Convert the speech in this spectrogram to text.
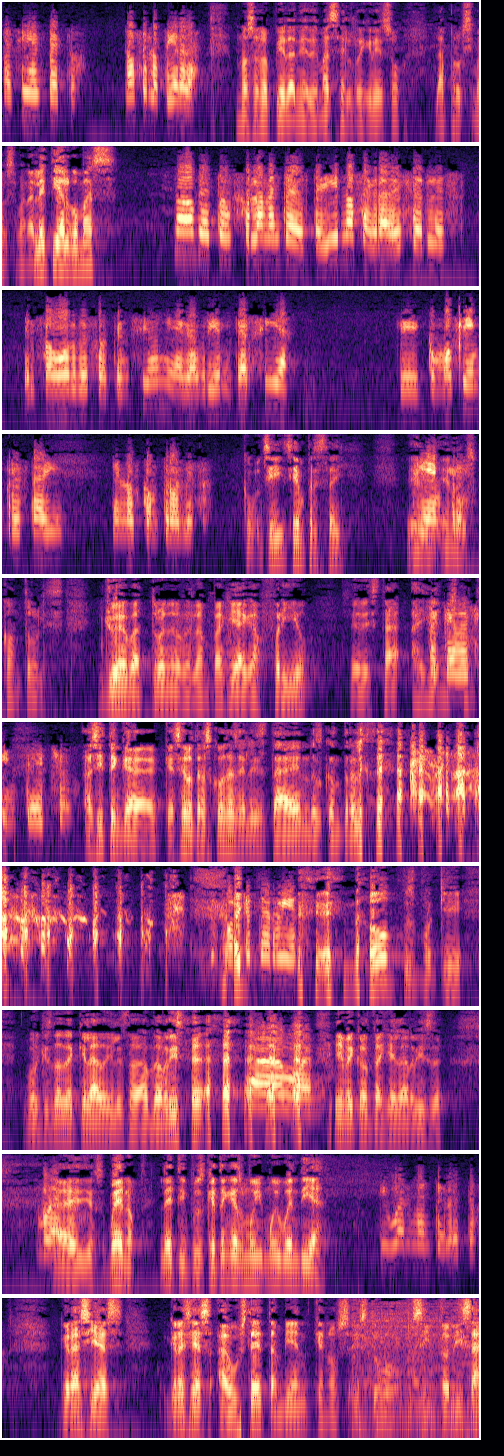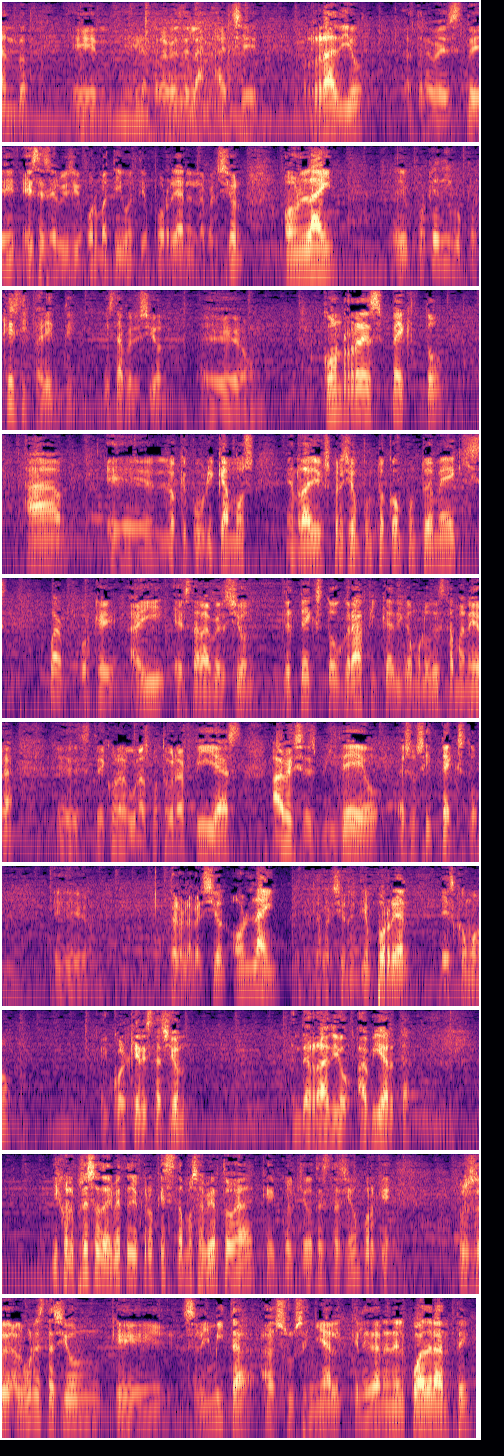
Así es, Beto. No se lo pierda. No se lo pierdan y además el regreso la próxima semana. Leti, ¿algo más? No, Beto, solamente despedirnos, agradecerles el favor de su atención y a Gabriel García, que como siempre está ahí en los controles. Sí, siempre está ahí. En, los controles. Llueva, truene, relampaguee, haga frío. Él está ahí Se en quedó sin techo. Así tenga que hacer otras cosas, él está en los controles. ¿Por qué te ríes? no, pues porque porque está de aquel lado y le está dando risa. Ah, bueno. y me contagié la risa. Bueno, Ay, Dios. Bueno, Leti, pues que tengas muy muy buen día. igualmente, Beto. Gracias. Gracias a usted también que nos estuvo sintonizando en, eh, a través de la H Radio, través de este servicio informativo en tiempo real, en la versión online. Eh, ¿Por qué digo? Porque es diferente esta versión eh, con respecto a eh, lo que publicamos en radioexpresión.com.mx. Bueno, pues porque ahí está la versión de texto, gráfica, digámoslo de esta manera, este, con algunas fotografías, a veces video, eso sí, texto. eh, pero la versión online, la versión en tiempo real, es como en cualquier estación de radio abierta. Híjole, pues eso de abierta yo creo que estamos abiertos, ¿verdad? Que cualquier otra estación, porque pues eh, alguna estación que se limita a su señal que le dan en el cuadrante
